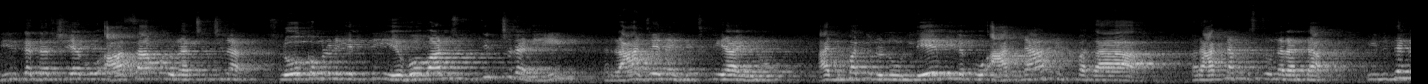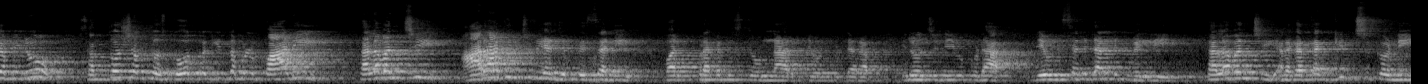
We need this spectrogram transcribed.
దీర్ఘదర్శియకు ఆశాపుడు రచించిన శ్లోకములను ఎత్తి యెహోవాను స్థుతించుడని రాజైన హిజ్కియాయును అధిపతులను లేవీలకు ఆజ్ఞాపింపగా. మరి ఆజ్ఞాపిస్తున్నారంట ఈ విధంగా మీరు సంతోషంతో స్తోత్ర గీతములు పాడి తల వంచి ఆరాధించుడి అని చెప్పేసి అని వారు ప్రకటిస్తూ ఉన్నారు. దేవుని బిడ్డారా ఈరోజు నీవు కూడా దేవుని సన్నిధానానికి వెళ్ళి తల వంచి అనగా తగ్గించుకొని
